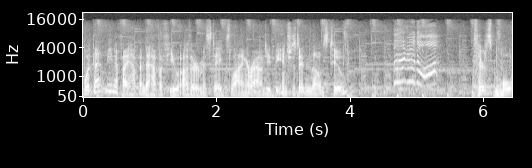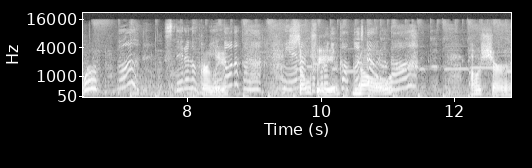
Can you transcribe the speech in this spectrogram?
would that mean if I happen to have a few other mistakes lying around, you'd be interested in those too? ある There's more? のうん捨てるのが Girly. 面倒だから見えないところに隠してあるんだ Sophie, Oh, sure.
